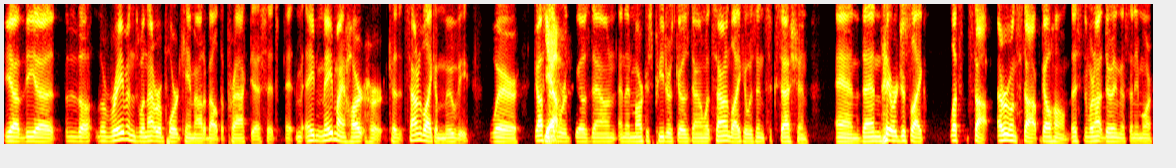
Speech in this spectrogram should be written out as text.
Yeah, the uh, the the Ravens when that report came out about the practice, it it made, made my heart hurt because it sounded like a movie where Gus yeah. Edwards goes down and then Marcus Peters goes down. What sounded like it was in succession, and then they were just like, "Let's stop, everyone, stop, go home. This we're not doing this anymore."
